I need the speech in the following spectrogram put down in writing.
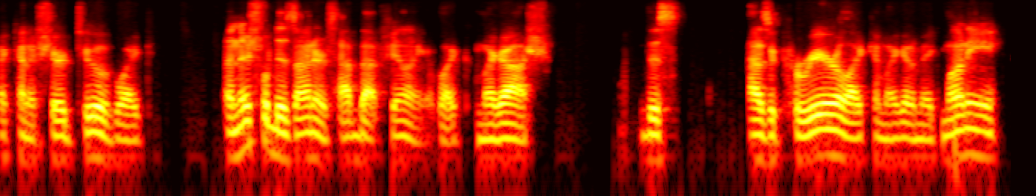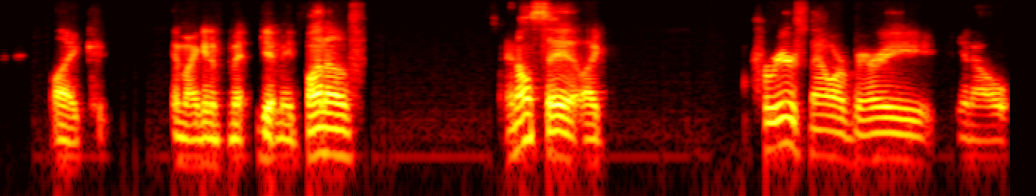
i kind of shared too of like initial designers have that feeling of like oh my gosh this as a career like am i going to make money? Like am i going to get made fun of? And i'll say it like careers now are very you know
